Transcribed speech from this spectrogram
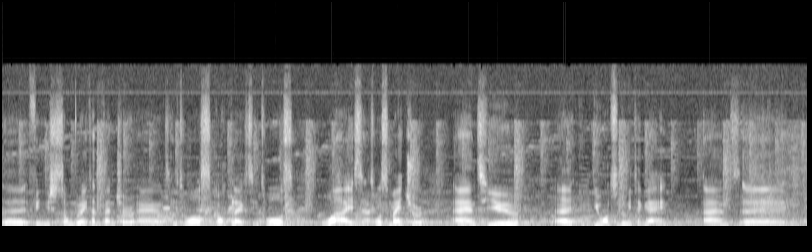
uh, finished some great adventure and it was complex, it was wise, it was mature, and you, uh, you want to do it again. And uh,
